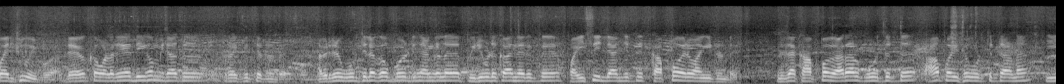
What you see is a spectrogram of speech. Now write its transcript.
പരിച്ചു പോയി. പോകും അദ്ദേഹമൊക്കെ വളരെയധികം ഇതിനകത്ത് പ്രയത്നിച്ചിട്ടുണ്ട്. അവരുടെ കൂട്ടത്തിലൊക്കെ പോയിട്ട് ഞങ്ങൾ പിരിവെടുക്കാൻ നേരത്ത് പൈസ ഇല്ലാഞ്ഞിട്ട് കപ്പ വരെ വാങ്ങിയിട്ടുണ്ട്. എന്നിട്ട് ആ കപ്പ വേറെ ആൾ കൊടുത്തിട്ട് ആ പൈസ കൊടുത്തിട്ടാണ് ഈ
